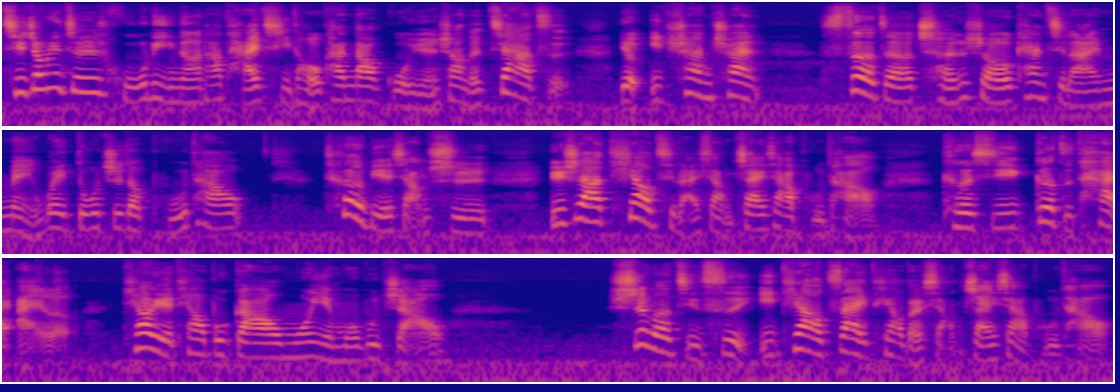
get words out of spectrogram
其中一只狐狸呢，它抬起头，看到果园上的架子有一串串色泽成熟、看起来美味多汁的葡萄，特别想吃。于是它跳起来想摘下葡萄，可惜个子太矮了，跳也跳不高，摸也摸不着。试了几次，一跳再跳的想摘下葡萄。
